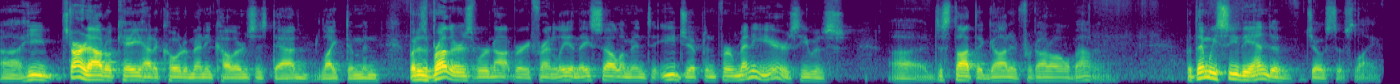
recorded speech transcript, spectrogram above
Uh, he started out okay, he had a coat of many colors. His dad liked him, and but his brothers were not very friendly, and they sell him into Egypt. And for many years, he was uh, just thought that God had forgot all about him. But then we see the end of Joseph's life,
